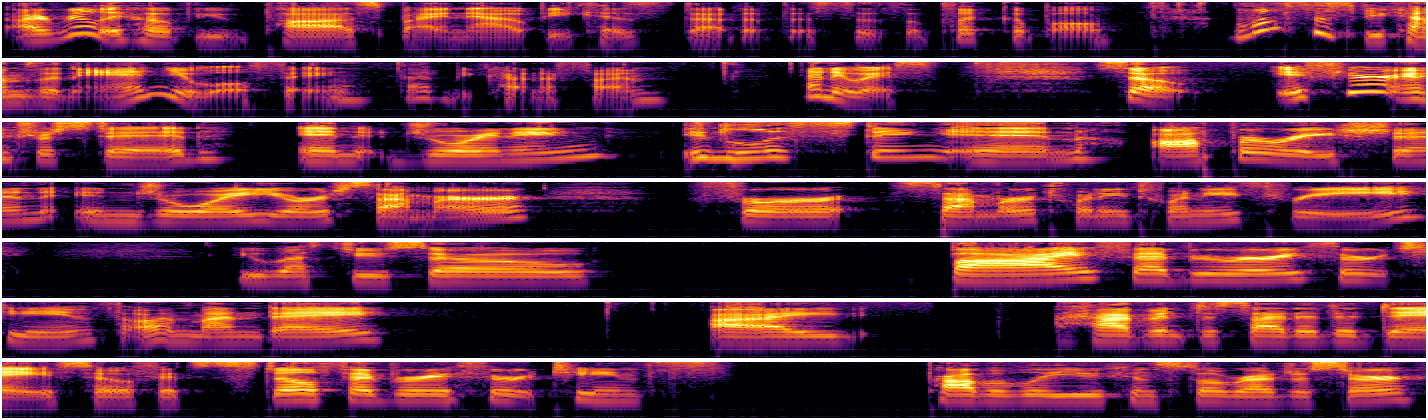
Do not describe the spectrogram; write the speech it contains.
I really hope you pause by now because none of this is applicable. Unless this becomes an annual thing, that'd be kind of fun. Anyways, so if you're interested in joining, enlisting in Operation Enjoy Your Summer for summer 2023, you must do so by February 13th on Monday. I haven't decided a day. So if it's still February 13th, probably you can still register.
